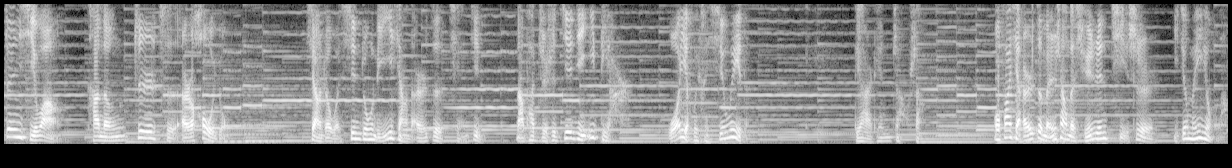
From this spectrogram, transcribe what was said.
真希望他能知耻而后勇，向着我心中理想的儿子前进，哪怕只是接近一点儿。我也会很欣慰的。第二天早上，我发现儿子门上的寻人启事已经没有了。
